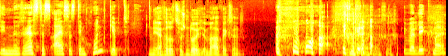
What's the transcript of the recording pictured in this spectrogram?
den Rest des Eises dem Hund gibt. Nee, einfach so zwischendurch, immer abwechselnd. Boah. Überleg mal.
